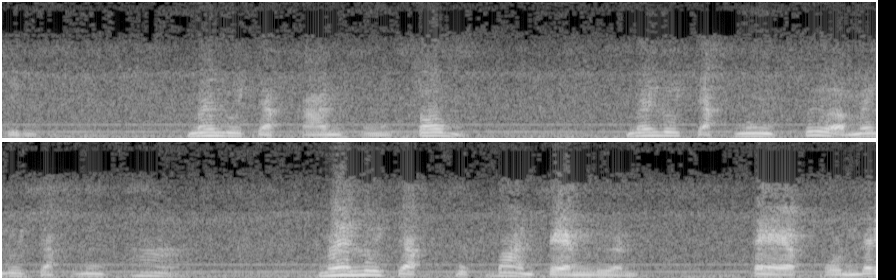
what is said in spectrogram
กิน ไม่รู้จักการหุงต้ม ไม่รู้จักนุ่งเสื้อ ไม่รู้จักนุ่งผ้า ไม่รู้จักปลูกบ้านแปลงเรือน แต่คนได้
